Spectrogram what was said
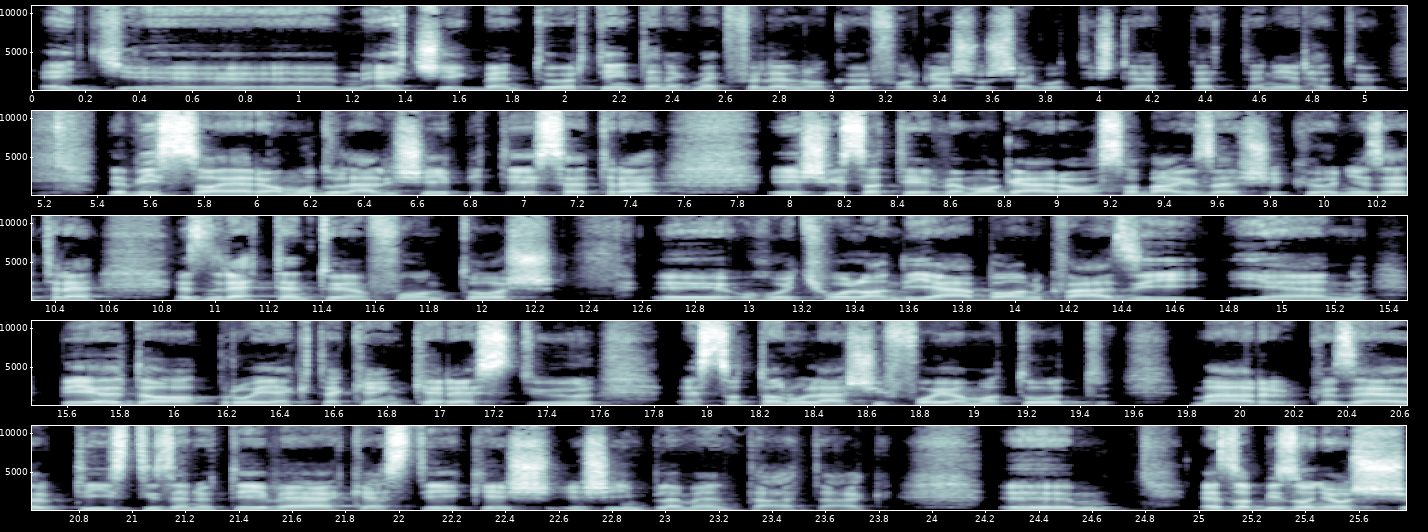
egy ö, egységben történt, ennek megfelelően a körforgásosság ott is tetten érhető. De vissza erre a modulális építészetre, és visszatérve magára a szabályozási környezetre, ez rettentően fontos, hogy Hollandiában kvázi ilyen példa projekteken keresztül ezt a tanulási folyamatot már közel 10-15 éve elkezdték vették és, és implementálták. Ez a bizonyos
